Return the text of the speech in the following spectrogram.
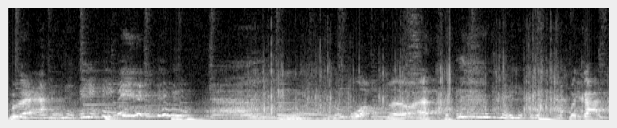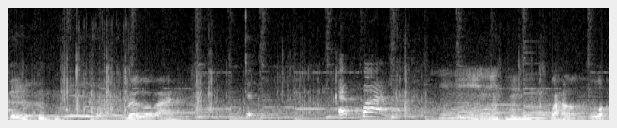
แบะอืมน้ำอ้วกเลยเหรอไม่กล้ากินเบสอะไรแอปเปิ้ลอืมบ้าอ้วก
